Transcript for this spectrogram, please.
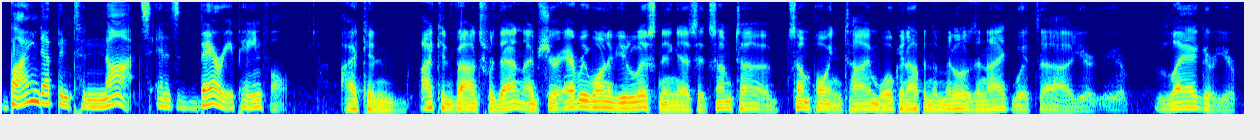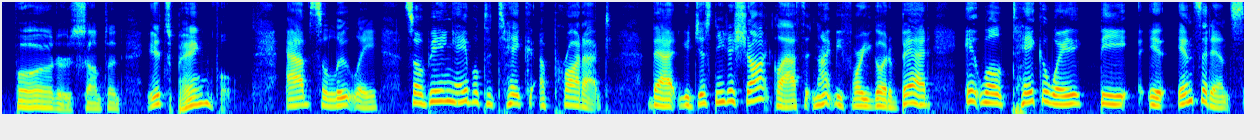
bind up into knots and it's very painful. I can I can vouch for that, and I'm sure every one of you listening has at some time, some point in time woken up in the middle of the night with uh, your your leg or your foot or something. It's painful. Absolutely. So being able to take a product that you just need a shot glass at night before you go to bed, it will take away the incidence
